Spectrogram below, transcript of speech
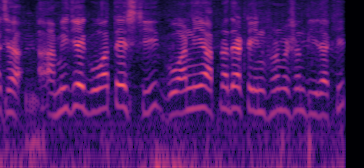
আচ্ছা আমি যে গোয়াতে এসেছি, গোয়া নিয়ে আপনাদের একটা ইনফরমেশন দিয়ে রাখি।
